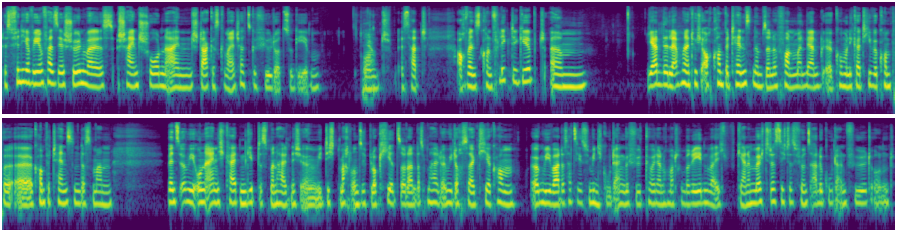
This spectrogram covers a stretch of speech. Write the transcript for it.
das finde ich auf jeden Fall sehr schön, weil es scheint schon ein starkes Gemeinschaftsgefühl dort zu geben. Ja. Und es hat, auch wenn es Konflikte gibt, ähm, ja, da lernt man natürlich auch Kompetenzen im Sinne von, man lernt äh, kommunikative Komp äh, Kompetenzen, dass man wenn es irgendwie Uneinigkeiten gibt, dass man halt nicht irgendwie dicht macht und sich blockiert, sondern dass man halt irgendwie doch sagt, hier komm, irgendwie war das, hat sich jetzt für mich nicht gut angefühlt, können wir ja nochmal drüber reden, weil ich gerne möchte, dass sich das für uns alle gut anfühlt und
